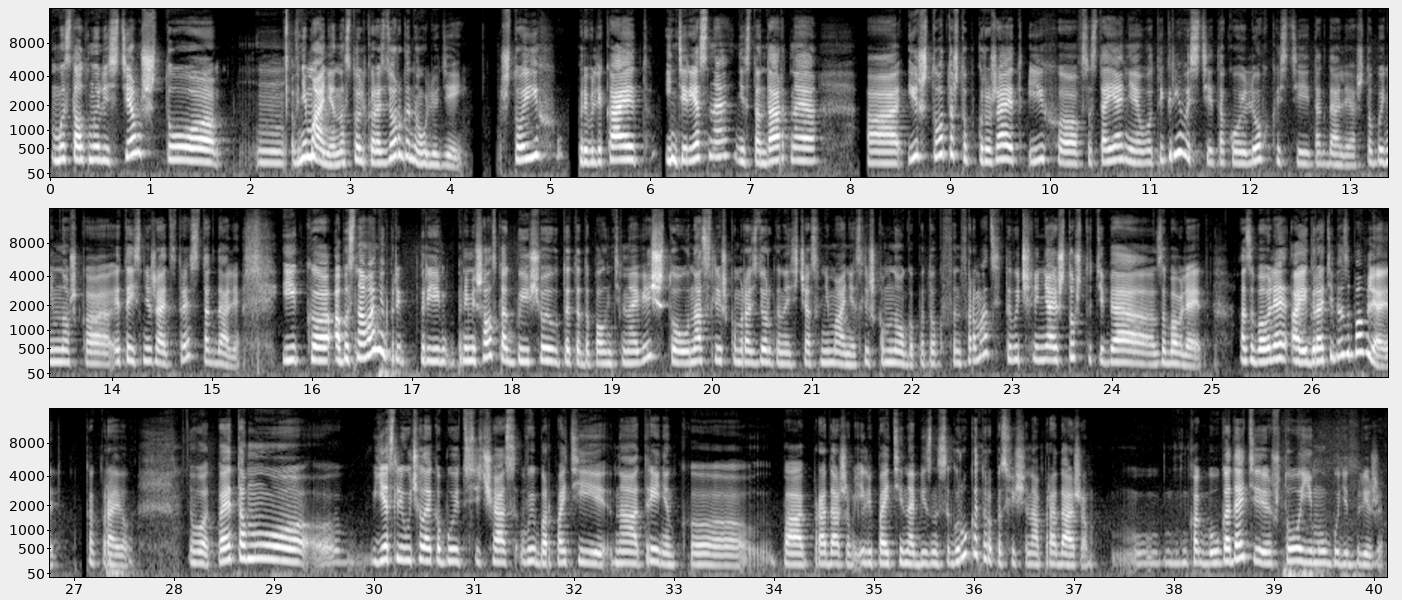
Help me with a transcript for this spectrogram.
мы столкнулись с тем, что внимание настолько раздергано у людей, что их привлекает интересное, нестандартное, а, и что-то, что погружает их э, в состояние вот игривости, такой легкости и так далее, чтобы немножко это и снижает стресс и так далее. И к обоснованию при, при, примешалась как бы еще и вот эта дополнительная вещь, что у нас слишком раздерганное сейчас внимание, слишком много потоков информации, ты вычленяешь то, что тебя забавляет, а забавляет, а игра тебя забавляет, как правило. Вот, поэтому, э, если у человека будет сейчас выбор пойти на тренинг э, по продажам или пойти на бизнес-игру, которая посвящена продажам, как бы угадайте, что ему будет ближе.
